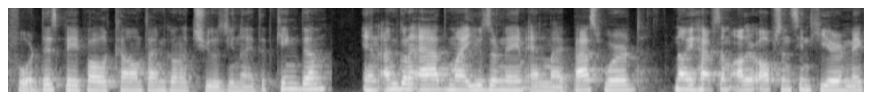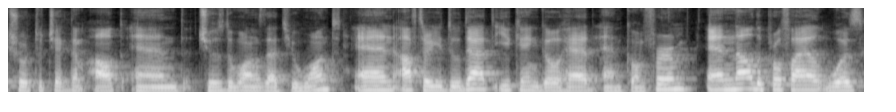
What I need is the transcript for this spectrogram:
for this PayPal account, I'm gonna choose United Kingdom and I'm gonna add my username and my password. Now you have some other options in here, make sure to check them out and choose the ones that you want. And after you do that, you can go ahead and confirm. And now the profile was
